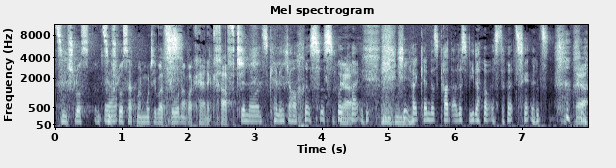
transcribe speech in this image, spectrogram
zum Schluss, zum ja. Schluss hat man Motivation, aber keine Kraft. Genau, das kenne ich auch. Es ist so ja. geil. Ich erkenne das gerade alles wieder, was du erzählst. Ja.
